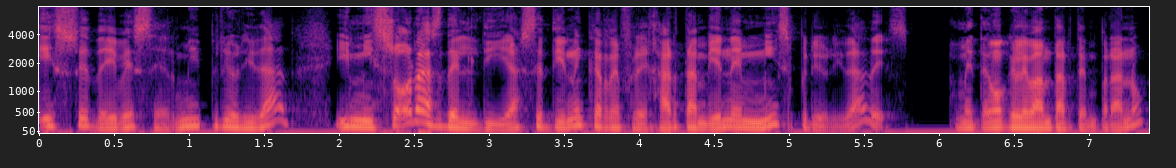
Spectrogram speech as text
ese debe ser mi prioridad. Y mis horas del día se tienen que reflejar también en mis prioridades. ¿Me tengo que levantar temprano?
